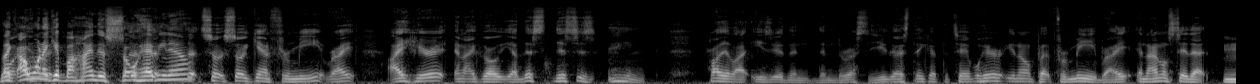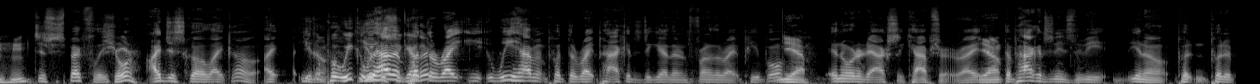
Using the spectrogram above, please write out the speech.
Like Well, I want to get behind this so the- heavy the- now. the- so so again for me, right? I hear it and I go, yeah, this this is probably a lot easier than than the rest of you guys think at the table here, you know. But for me, right, and I don't say that disrespectfully. Mm-hmm. Sure. I just go like, oh, I you, You can put- we can you haven't put the right we haven't put the right package together in front of the right people. Yeah. In order to actually capture it, right? Yeah. The package needs to be, you know, put put it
